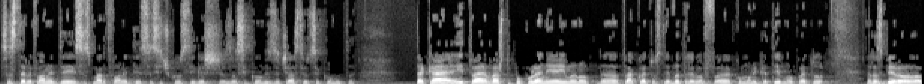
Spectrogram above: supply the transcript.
с телефоните и с смартфоните и с всичко стигаш за секунди, за части от секундата. Така е. И това е вашето поколение, именно това, което сте вътре в комуникативно, което разбира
